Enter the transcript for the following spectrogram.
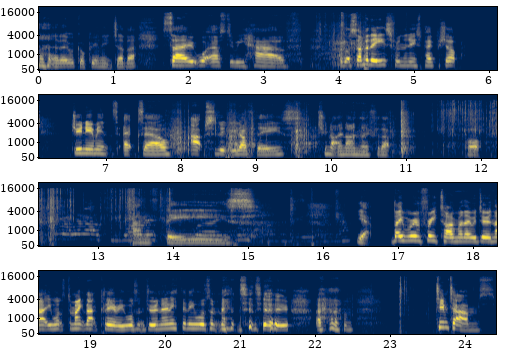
they were copying each other. So what else do we have? I've got some of these from the newspaper shop. Junior Mints XL. Absolutely love these. Two ninety nine though for that pot. And these. Yeah. They were in free time when they were doing that. He wants to make that clear. He wasn't doing anything he wasn't meant to do. Um, Tim Tams.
